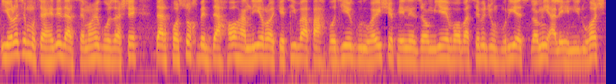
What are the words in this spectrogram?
ایالات متحده در سه ماه گذشته در پاسخ به دهها حمله راکتی و پهپادی گروههای شبه نظامی وابسته به جمهوری اسلامی علیه نیروهاش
